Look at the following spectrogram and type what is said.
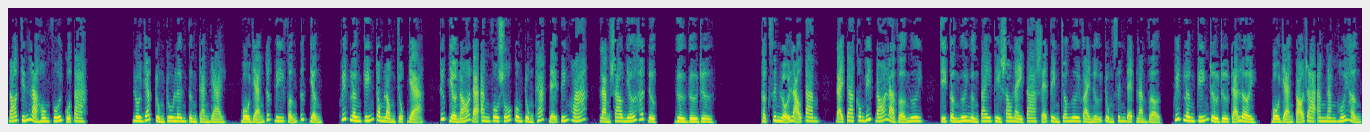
Đó chính là hôn phối của ta. Lôi giáp trùng tru lên từng tràn dài, bộ dạng rất bi phẫn tức giận, huyết lân kiến trong lòng chột dạ, trước giờ nó đã ăn vô số côn trùng khác để tiến hóa, làm sao nhớ hết được, gừ gừ rừ. Thật xin lỗi lão tam, đại ca không biết đó là vợ ngươi, chỉ cần ngươi ngừng tay thì sau này ta sẽ tìm cho ngươi vài nữ trùng xinh đẹp làm vợ, huyết lân kiến rừ rừ trả lời, bộ dạng tỏ ra ăn năn hối hận.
